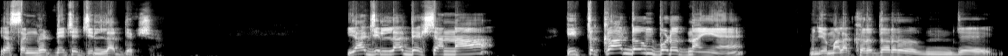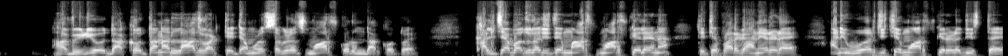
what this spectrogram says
या संघटनेचे जिल्हाध्यक्ष. या जिल्हाध्यक्षांना इतका दम पडत नाहीये. म्हणजे मला खरं तर जे हा व्हिडिओ दाखवताना लाज वाटते त्यामुळे सगळंच मॉर्फ करून दाखवतोय. खालच्या बाजूला जिथे मार्फ मॉर्फ केलंय ना तिथे फार घाणेरड आहे. आणि वर जिथे मॉर्फ केलेलं दिसतंय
